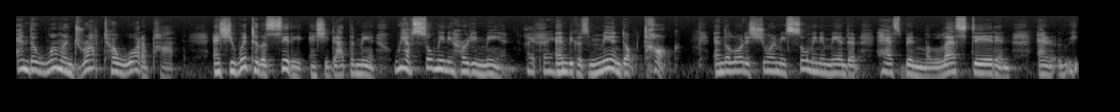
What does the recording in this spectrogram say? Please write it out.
And the woman dropped her water pot And she went to the city and she got the men. We have so many hurting men. I agree. And because men don't talk. And the Lord is showing me so many men that has been molested and and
